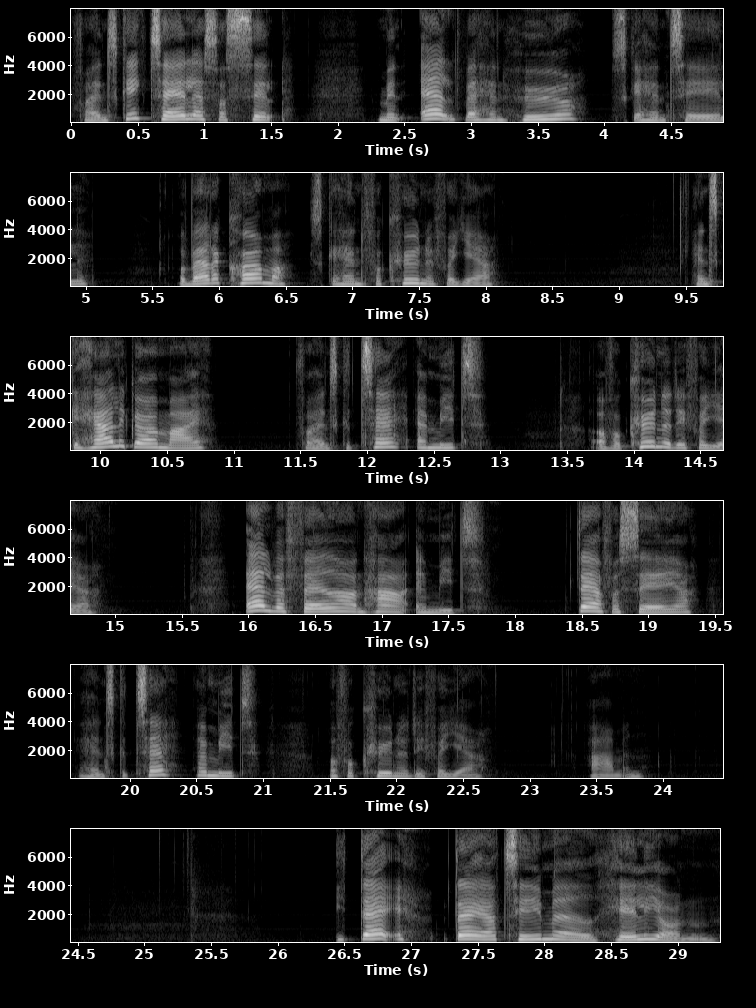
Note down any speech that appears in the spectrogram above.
For han skal ikke tale af sig selv, men alt hvad han hører, skal han tale. Og hvad der kommer, skal han forkynde for jer. Han skal herliggøre mig, for han skal tage af mit og forkynde det for jer. Alt hvad faderen har er mit. Derfor sagde jeg, at han skal tage af mit og forkynde det for jer. Amen. I dag der er temaet Helligånden.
